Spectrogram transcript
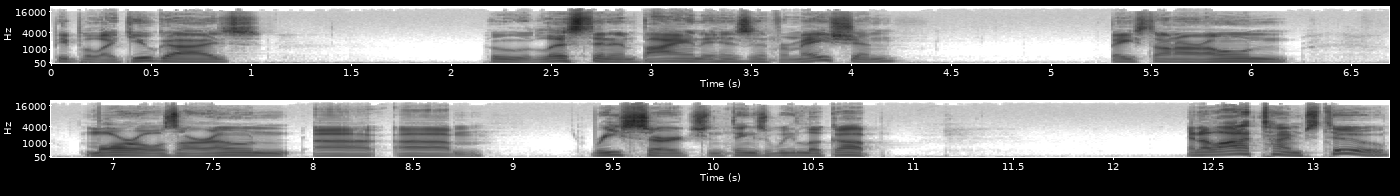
people like you guys, who listen and buy into his information based on our own morals, our own uh, um, research, and things we look up. And a lot of times, too,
